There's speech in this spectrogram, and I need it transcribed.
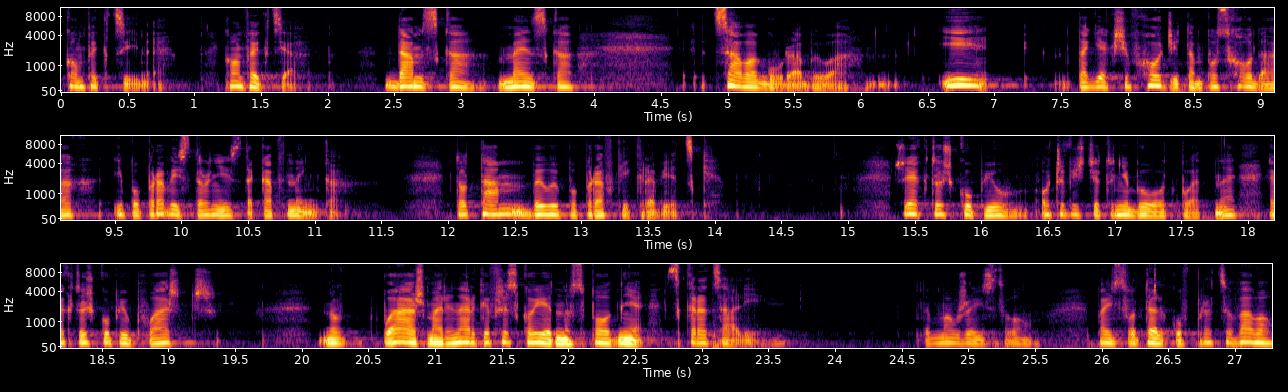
konfekcyjne. Konfekcja damska, męska. Cała góra była. I tak jak się wchodzi tam po schodach i po prawej stronie jest taka wnęka, to tam były poprawki krawieckie że jak ktoś kupił, oczywiście to nie było odpłatne, jak ktoś kupił płaszcz, no płaszcz, marynarkę, wszystko jedno, spodnie, skracali. To małżeństwo, państwo Telków pracowało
